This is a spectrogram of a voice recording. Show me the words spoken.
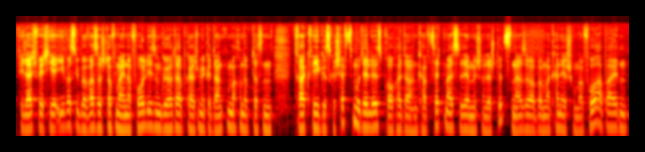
vielleicht, wenn ich hier eh was über Wasserstoff in der Vorlesung gehört habe, kann ich mir Gedanken machen, ob das ein tragfähiges Geschäftsmodell ist. Brauche halt auch einen Kfz-Meister, der mich unterstützt. Ne? Also, aber man kann ja schon mal vorarbeiten.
